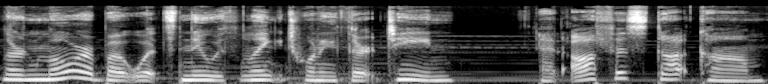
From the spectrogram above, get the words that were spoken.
Learn more about what's new with Lync 2013 at office.com.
